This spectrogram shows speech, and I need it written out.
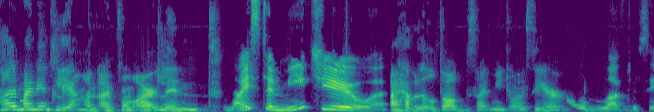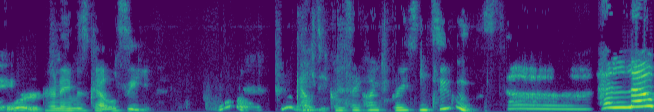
Hi, my name's Leanne. I'm from Ireland. Nice to meet you. I I have a little dog beside me. Do you want to see her? I would love to see. Word. Her name is Kelsey. Ooh. Kelsey, come say hi to Grace and Zeus. Hello,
